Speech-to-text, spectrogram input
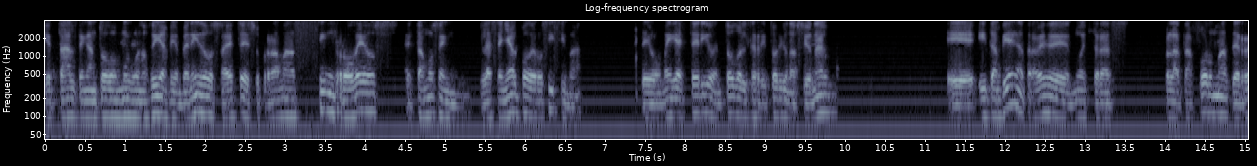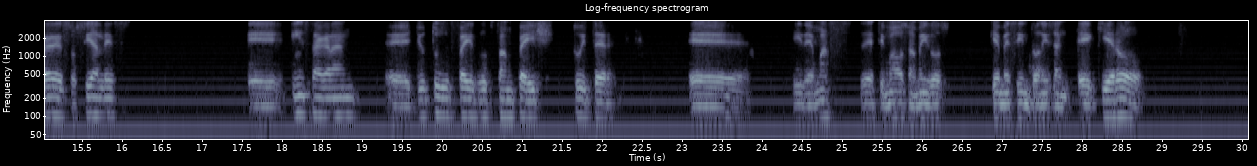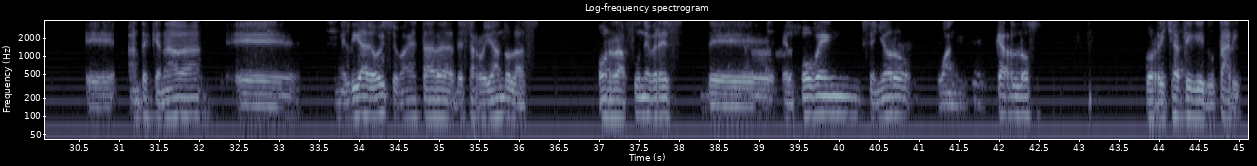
¿Qué tal? Tengan todos muy buenos días. Bienvenidos a este su programa Sin Rodeos. Estamos en la señal poderosísima de Omega Estéreo en todo el territorio nacional eh, y también a través de nuestras plataformas de redes sociales, eh, Instagram, eh, YouTube, Facebook, fanpage, Twitter y demás, estimados amigos que me sintonizan. quiero eh, antes que nada, eh, en el día de hoy se van a estar desarrollando las honras fúnebres de el joven señor Juan Carlos Gorrichategui Dutari,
